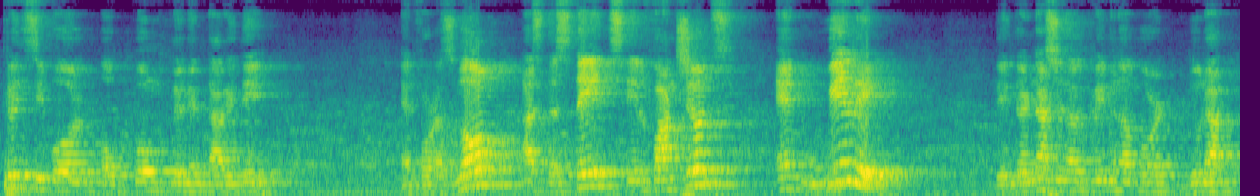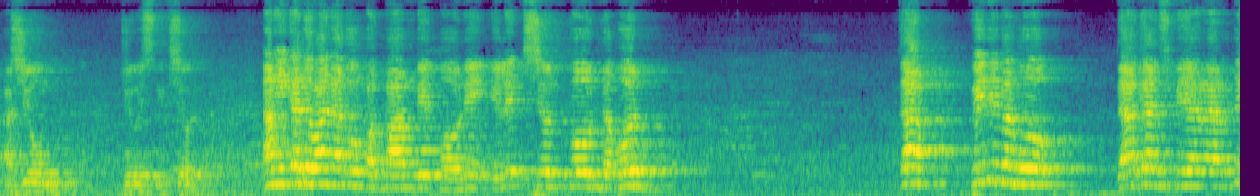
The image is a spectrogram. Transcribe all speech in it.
Principle of complementarity. And for as long as the state still functions and willing, the International Criminal Court do not assume jurisdiction. Ang ikaduha na kong pagpambit mo ni election code na pod. Kap, pwede ba mo dagan sa PRRD?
